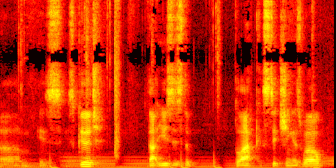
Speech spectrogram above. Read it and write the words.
um, is, is good. That uses the black stitching as well.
